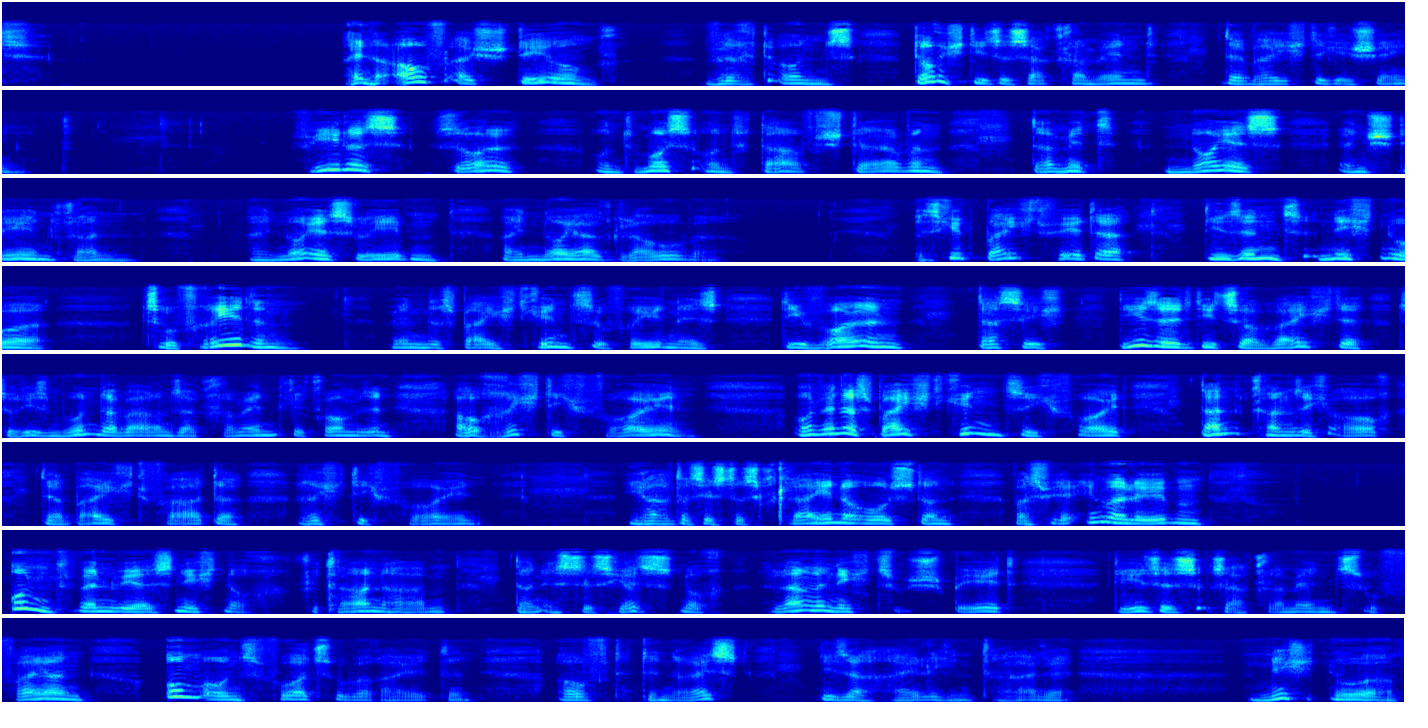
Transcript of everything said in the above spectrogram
eine Auferstehung wird uns durch dieses Sakrament der Beichte geschenkt. Vieles soll und muss und darf sterben, damit Neues entstehen kann. Ein neues Leben, ein neuer Glaube. Es gibt Beichtväter, die sind nicht nur zufrieden, wenn das Beichtkind zufrieden ist. Die wollen, dass sich diese, die zur Beichte, zu diesem wunderbaren Sakrament gekommen sind, auch richtig freuen. Und wenn das Beichtkind sich freut, dann kann sich auch der Beichtvater richtig freuen. Ja, das ist das kleine Ostern, was wir immer leben und wenn wir es nicht noch getan haben, dann ist es jetzt noch lange nicht zu spät, dieses Sakrament zu feiern, um uns vorzubereiten auf den Rest dieser heiligen Tage, nicht nur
